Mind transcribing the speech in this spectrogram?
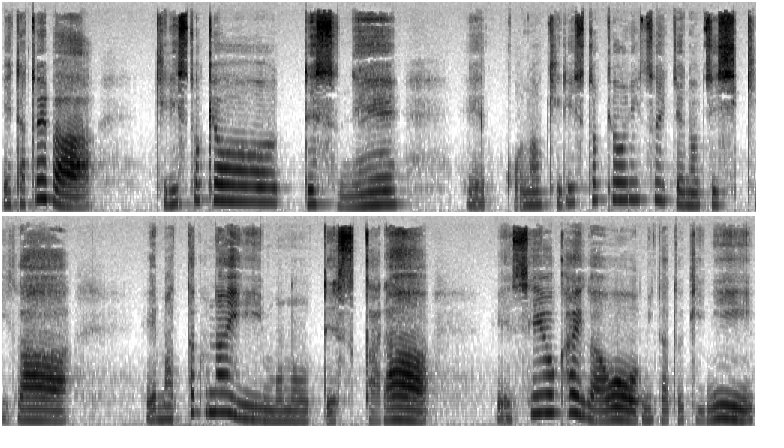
え例えばキリスト教ですね、えこのキリスト教についての知識が、え全くないものですからえ西洋絵画を見た時に、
